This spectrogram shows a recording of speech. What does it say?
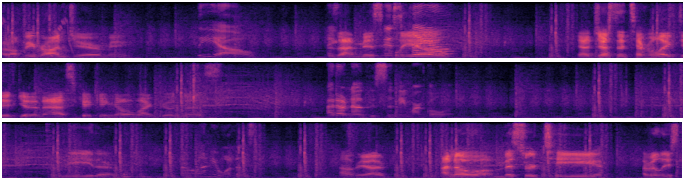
But I'll be Ron Jeremy. Leo. Is Like, that Miss Cleo? Yeah, Justin Timberlake did get an ass kicking. Oh my goodness. I don't know who Cindy Margolis. Me either. Oh, anyone is. Oh, yeah, I, I know Mr. T. I've at least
